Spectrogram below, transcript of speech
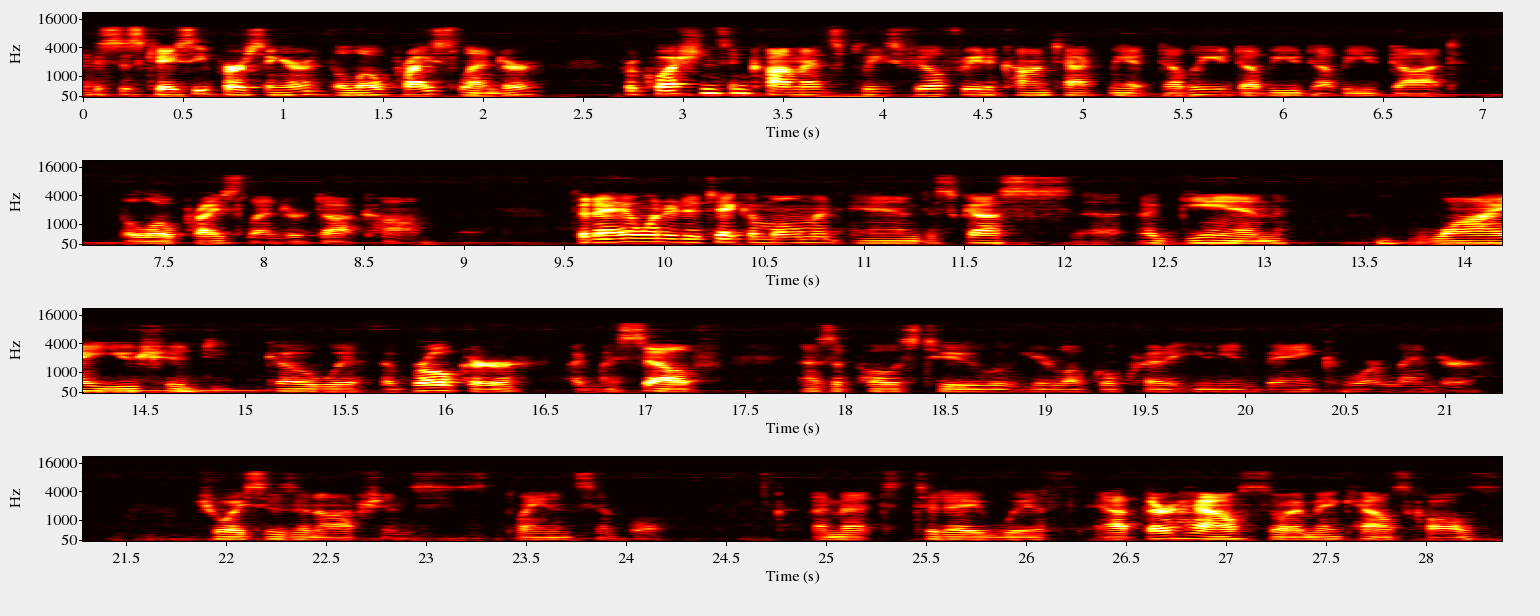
this is Casey Persinger, the low price lender. For questions and comments, please feel free to contact me at www.thelowpricelender.com. Today I wanted to take a moment and discuss uh, again why you should go with a broker like myself as opposed to your local credit union bank or lender. Choices and options, plain and simple. I met today with at their house, so I make house calls,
